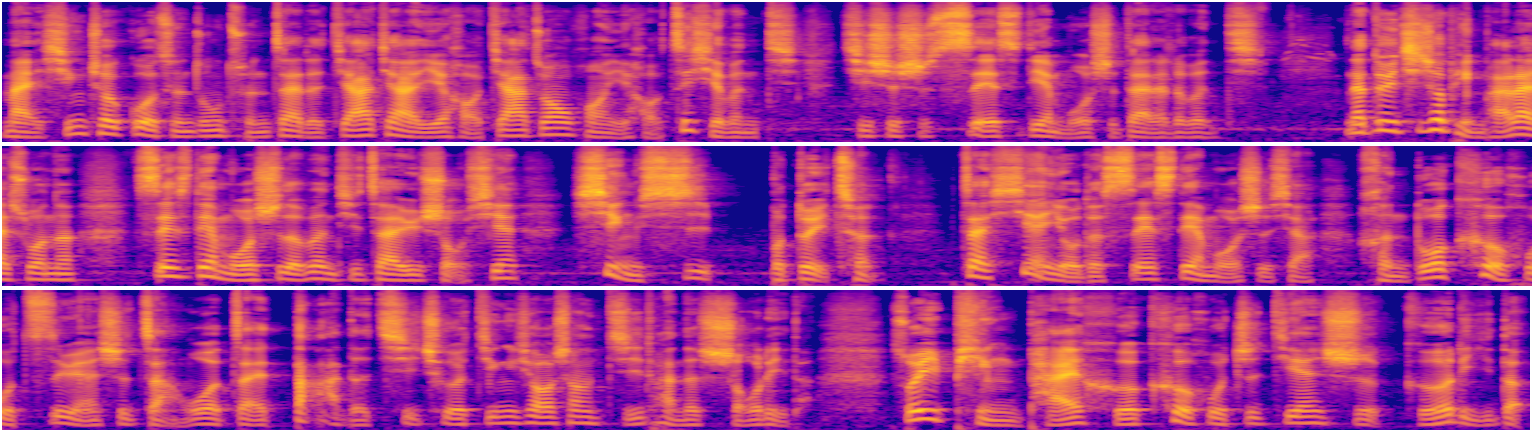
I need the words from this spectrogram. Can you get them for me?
买新车过程中存在的加价也好、加装潢也好，这些问题其实是 4S 店模式带来的问题。那对于汽车品牌来说呢？4S 店模式的问题在于，首先信息不对称。在现有的 4S 店模式下，很多客户资源是掌握在大的汽车经销商集团的手里的，所以品牌和客户之间是隔离的，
